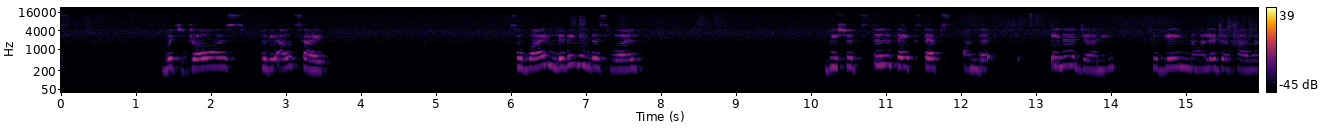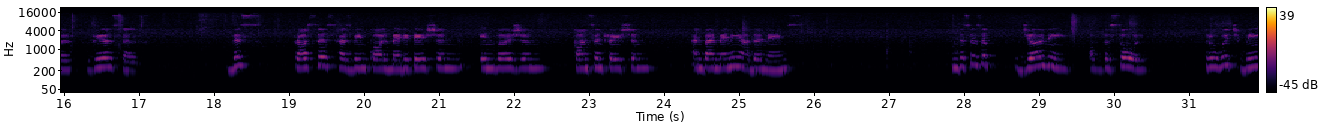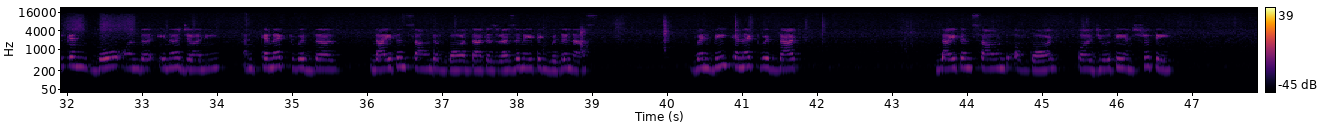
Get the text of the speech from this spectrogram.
which draws to the outside. So, while living in this world, we should still take steps on the inner journey to gain knowledge of our real self. This process has been called meditation, inversion, concentration, and by many other names. And this is a journey of the soul through which we can go on the inner journey and connect with the light and sound of God that is resonating within us. When we connect with that light and sound of God called Jyoti and Sruti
